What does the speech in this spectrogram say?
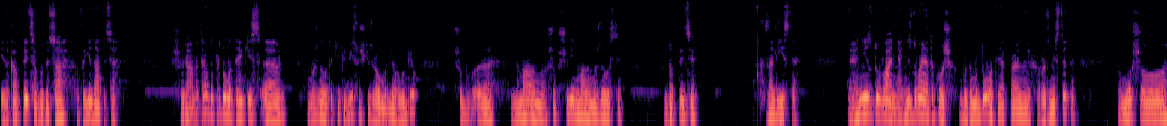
І така птиця буде виїдатися щурями. Треба буде придумати якісь, е, можливо, такі підвісочки зробимо для голубів, щоб, е, не мали, щоб щурі не мали можливості до птиці залізти. Гніздування. Гніздування також будемо думати, як правильно їх розмістити. Тому що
